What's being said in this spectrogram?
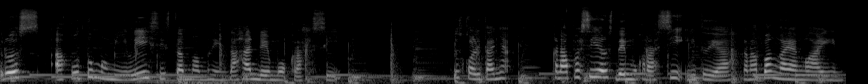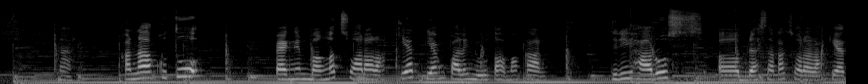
Terus aku tuh memilih sistem pemerintahan demokrasi. Terus kalau ditanya, kenapa sih harus demokrasi gitu ya? Kenapa nggak yang lain? Nah, karena aku tuh pengen banget suara rakyat yang paling diutamakan. Jadi harus uh, berdasarkan suara rakyat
